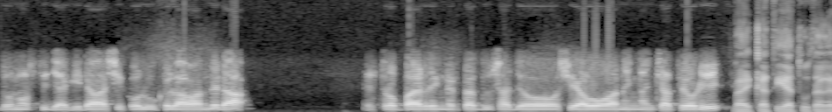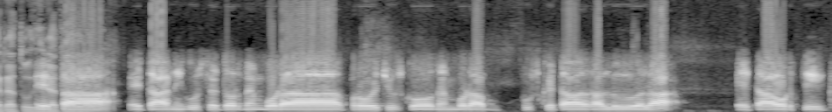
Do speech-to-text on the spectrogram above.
donostiak irabaziko lukela bandera, estropa erdin gertatu zaio ziabogan engantxate hori, Bai, katiatuta geratu dira. eta, eta nik uste hor denbora, probetxuzko denbora pusketa bat galdu duela, eta hortik,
